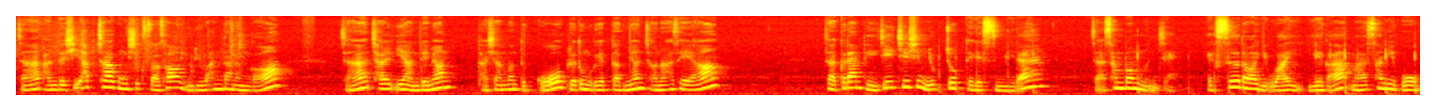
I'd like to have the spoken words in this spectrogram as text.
자 반드시 합차 공식 써서 유리화 한다는 거. 자 잘 이해 안 되면 다시 한번 듣고 그래도 모르겠다 그러면 전화하세요. 자, 그 다음 페이지 76쪽 되겠습니다. 자, 3번 문제. x 더하기 y 얘가 마 3이고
